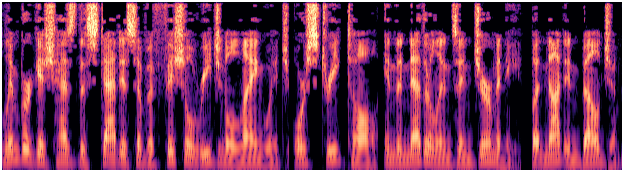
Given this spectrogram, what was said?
Limburgish has the status of official regional language or in the Netherlands and Germany, but not in Belgium.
